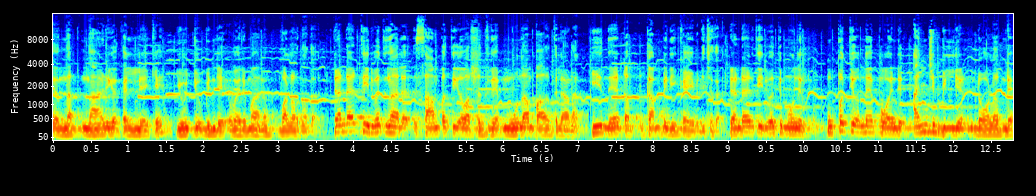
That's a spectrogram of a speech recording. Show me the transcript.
എന്ന നാഴികക്കല്ലിലേക്ക് യൂട്യൂബിന്റെ വരുമാനം വളർന്നത്. രണ്ടായിരത്തി ഇരുപത്തിനാല് സാമ്പത്തിക വർഷത്തിലെ മൂന്നാം പാദത്തിലാണ് ഈ നേട്ടം കമ്പനി കൈവരിച്ചത്. രണ്ടായിരത്തി ഇരുപത്തി മൂന്നിൽ മുപ്പത്തി ഒന്ന് പോയിന്റ് അഞ്ച് ബില്യൺ ഡോളറിന്റെ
